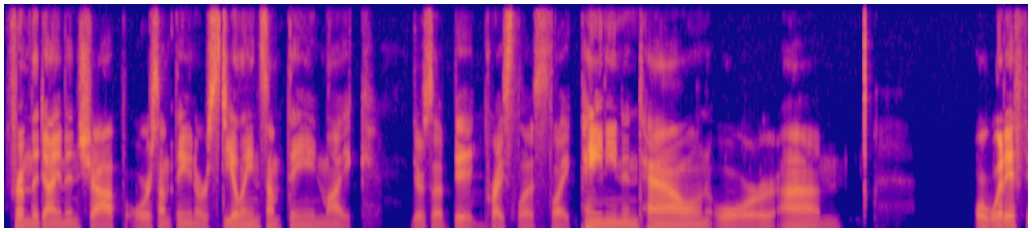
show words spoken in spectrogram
from the diamond shop or something or stealing something like there's a big priceless like painting in town or um or what if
